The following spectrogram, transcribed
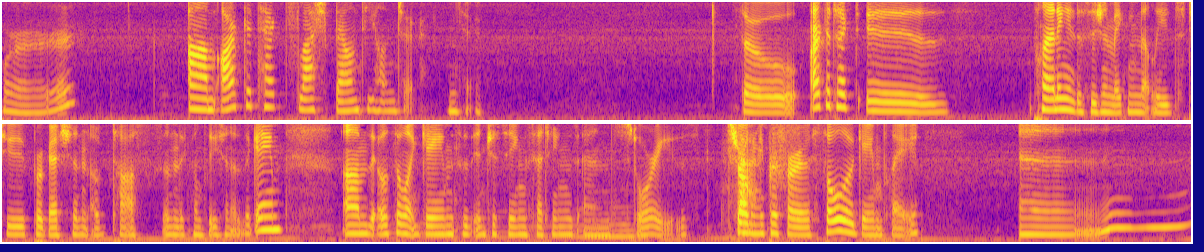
were Um, architect slash bounty hunter. Okay. So, architect is planning and decision making that leads to progression of tasks and the completion of the game. Um, they also want games with interesting settings and stories. Strongly Facts. prefer solo gameplay. And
